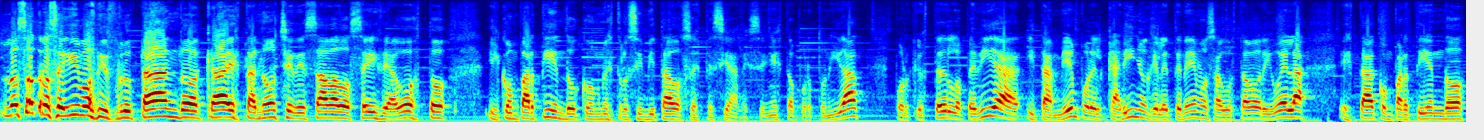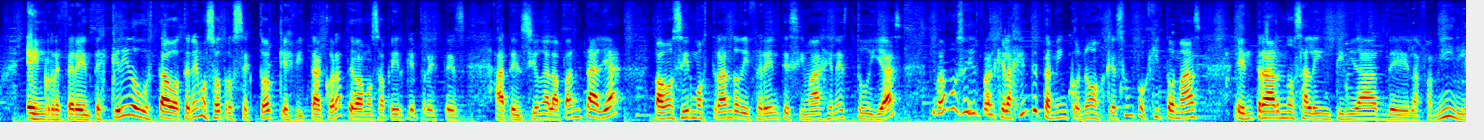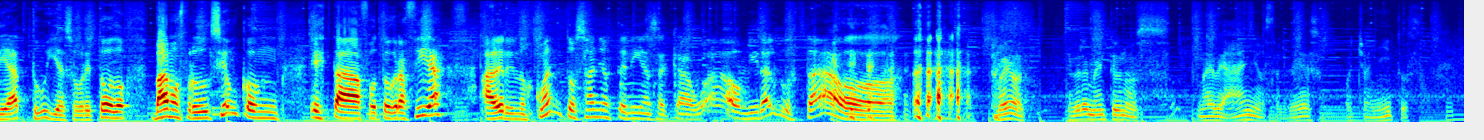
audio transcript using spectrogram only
Nosotros seguimos disfrutando acá esta noche de sábado 6 de agosto y compartiendo con nuestros invitados especiales. En esta oportunidad, porque usted lo pedía y también por el cariño que le tenemos a Gustavo Orihuela, está compartiendo en referentes. Querido Gustavo, tenemos otro sector que es Bitácora, te vamos a pedir que prestes atención a la pantalla, vamos a ir mostrando diferentes imágenes tuyas y vamos a ir para que la gente también conozca, es un poquito más entrarnos a la intimidad de la familia, tuya sobre todo. Vamos, producción, con esta fotografía. A ver, cuántos años tenías acá? ¡Wow! Mira al Gustavo. bueno, seguramente unos nueve años, tal vez, ocho añitos.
